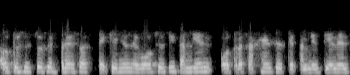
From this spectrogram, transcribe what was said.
otras estas empresas, pequeños negocios y también otras agencias que también tienen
